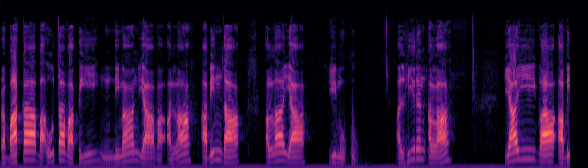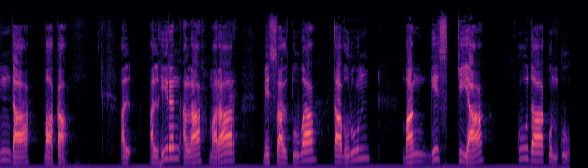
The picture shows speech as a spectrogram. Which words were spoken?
رباکا با اوتا واقعی نیمان یا و اللہ، ابن دا اللہ یا یی موکو۔ الہیرن اللہ، یا عی با دا باقا الہیرن اللہ مرار مسلطوا تاورون بانگس کیا کو بانگسکیا کنکو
